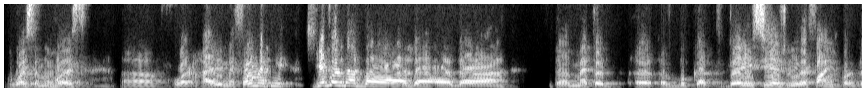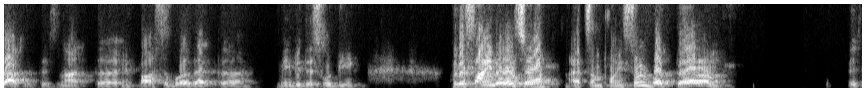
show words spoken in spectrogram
worse and worse uh, for higher uniformity. Given that the the the, the method uh, of Bukh got very seriously refined for graphs, it is not uh, impossible that uh, maybe this will be refined also at some point soon. But um, it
